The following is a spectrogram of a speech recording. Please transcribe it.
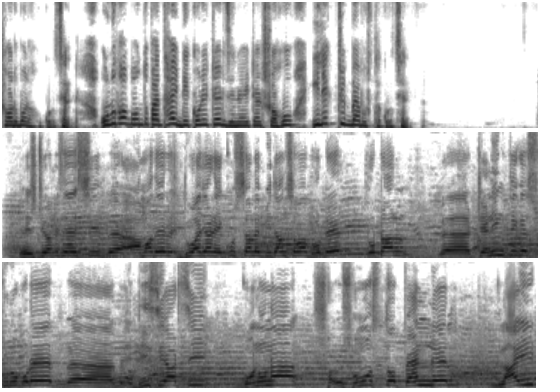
সরবরাহ করেছেন। অনুভব বন্দ্যোপাধ্যায়, ডেকোরেটর জেনারেটর সহ ইলেকট্রিক ব্যবস্থা করেছেন। এসডি অফিসে এসেছি। আমাদের দু একুশ সালে বিধানসভা ভোটের টোটাল ট্রেনিং থেকে শুরু করে ডিসিআরসি, গণনা সমস্ত প্যান্ডেল, লাইট,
